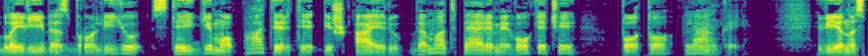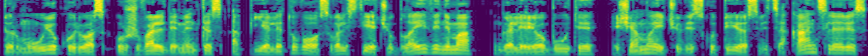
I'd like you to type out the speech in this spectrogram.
blaivybės brolyjų steigimo patirtį iš airių bemat perėmė vokiečiai, po to lenkai. Vienas pirmųjų, kuriuos užvaldė mintis apie Lietuvos valstiečių blaivinimą, galėjo būti Žemaičių viskupijos vicekancleris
